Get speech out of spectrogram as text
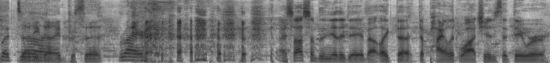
But uh, ninety-nine percent. right, I saw something the other day about like the the pilot watches that they were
